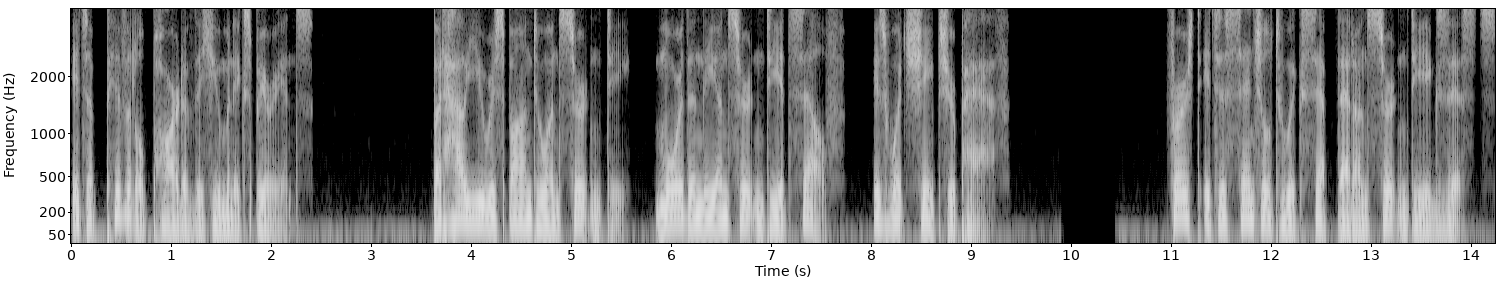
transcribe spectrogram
it's a pivotal part of the human experience. But how you respond to uncertainty, more than the uncertainty itself, is what shapes your path. First, it's essential to accept that uncertainty exists.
